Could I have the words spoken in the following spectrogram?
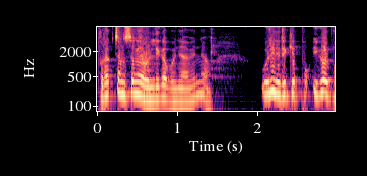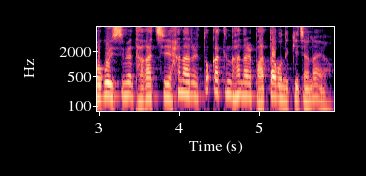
불확정성의 원리가 뭐냐면요. 우리는 이렇게 이걸 보고 있으면 다 같이 하나를 똑같은 거 하나를 봤다고 느끼잖아요.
